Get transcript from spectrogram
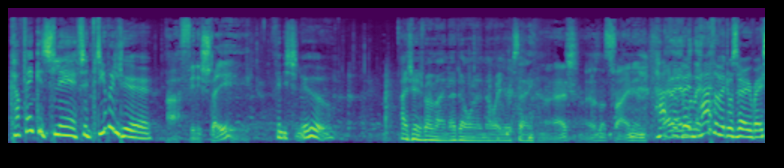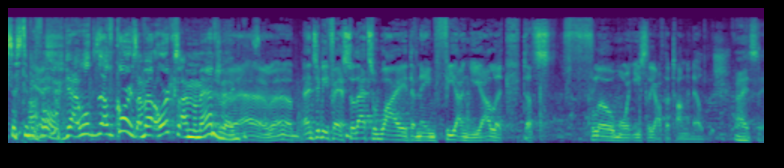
Kafenkin slave shantibilu. Ah, finish lay. Finish lu. I changed my mind. I don't want to know what you were saying. All right, that's fine. And, Half and- of and it, half of it was very racist to be fair. Yeah, well, of course. About orcs, I'm imagining. Uh, um, and to be fair, so that's why the name Fiang Yalik does flow more easily off the tongue in Elvish. I see.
